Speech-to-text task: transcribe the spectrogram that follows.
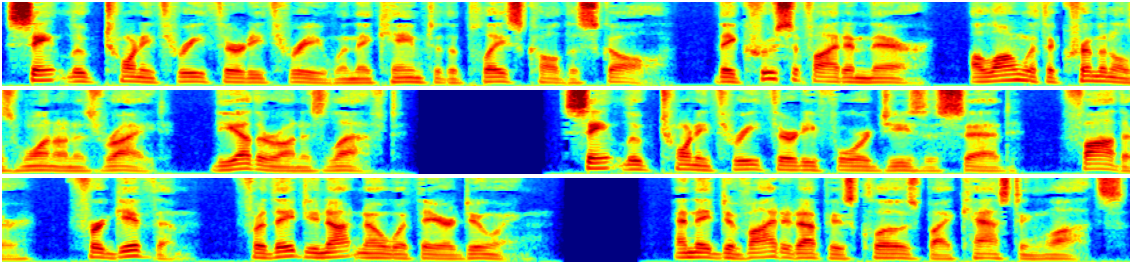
St. Luke 23:33 When they came to the place called the skull, they crucified him there, along with the criminals one on his right, the other on his left. St. Luke 23:34 Jesus said, "Father, forgive them, for they do not know what they are doing." And they divided up his clothes by casting lots.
